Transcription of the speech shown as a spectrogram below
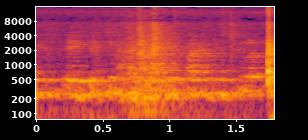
Entre tipo de faz de fila,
